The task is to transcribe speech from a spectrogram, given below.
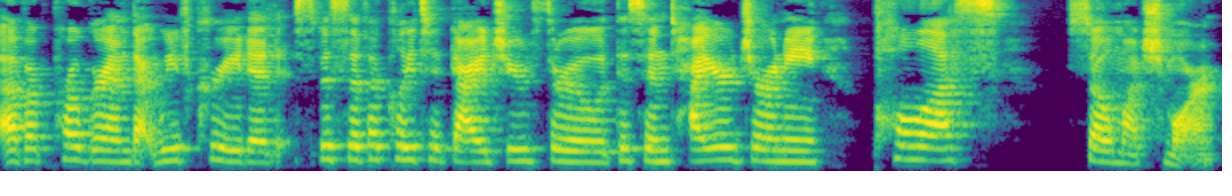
of a program that we've created specifically to guide you through this entire journey plus so much more.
